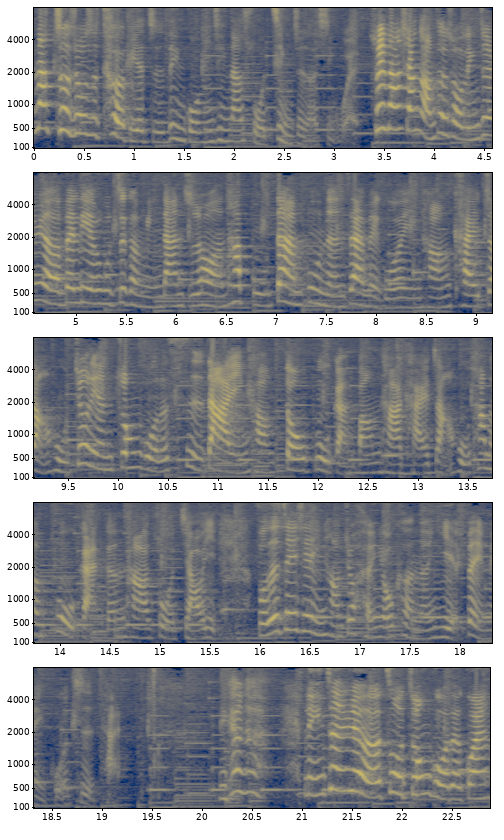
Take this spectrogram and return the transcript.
那这就是特别指定国民清单所禁止的行为。所以当香港特首林郑月娥被列入这个名单之后呢，她不但不能在美国银行开账户，就连中国的四大银行都不敢帮她开账户，他们不敢跟她做交易，否则这些银行就很有可能也被美国制裁。你看看。林郑月娥做中国的官，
